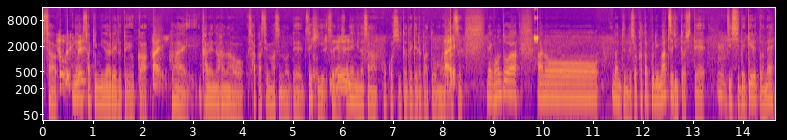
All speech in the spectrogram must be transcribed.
さ、そうですね。咲き乱れるというか、はい。はい、可憐な花を咲かせますので、ぜひ、そでね。そううですすね、皆さんお越しいただければと思います。で、本当は、あのーなんて言うんでしょう、片栗祭りとしてうん。実施できるとね、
